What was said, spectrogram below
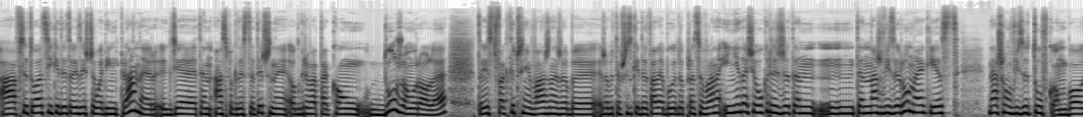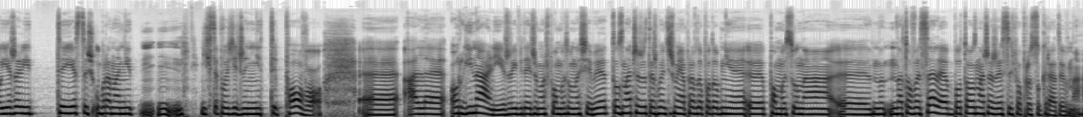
a w sytuacji, kiedy to jest jeszcze wedding planner, gdzie ten aspekt estetyczny odgrywa taką dużą rolę, to jest faktycznie ważne, żeby, żeby te wszystkie detale były dopracowane i nie da się ukryć, że ten, ten nasz wizerunek jest naszą wizytówką, bo jeżeli ty jesteś ubrana, nie, nie chcę powiedzieć, że nietypowo, e, ale oryginalnie, jeżeli widać, że masz pomysł na siebie, to znaczy, że też będziesz miała prawdopodobnie e, pomysł na, e, na, na to wesele, bo to oznacza, że jesteś po prostu kreatywna.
